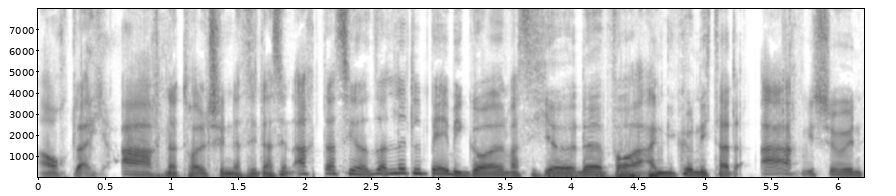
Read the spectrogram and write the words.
Auch gleich, ach, na toll, schön, dass Sie da sind. Ach, das hier, unser Little Baby Girl, was sich hier ne, vorher angekündigt hat. Ach, wie schön,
